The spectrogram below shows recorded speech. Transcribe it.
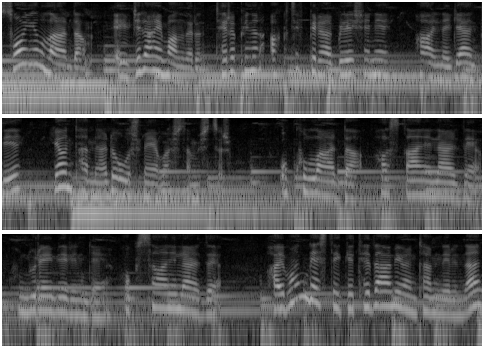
Son yıllarda evcil hayvanların terapinin aktif birer bileşeni haline geldiği yöntemlerde oluşmaya başlamıştır. Okullarda, hastanelerde, huzur evlerinde, hapishanelerde hayvan destekli tedavi yöntemlerinden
